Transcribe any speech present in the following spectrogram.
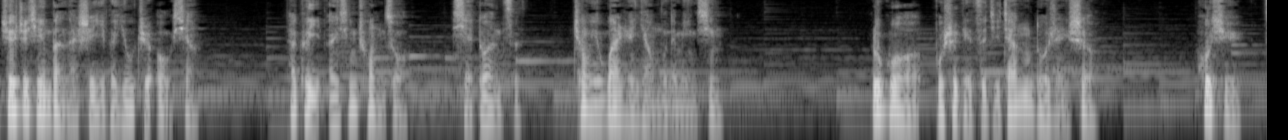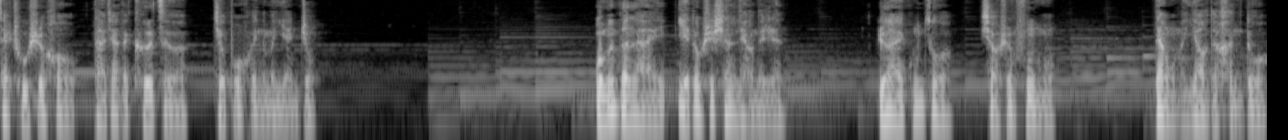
薛之谦本来是一个优质偶像。他可以安心创作、写段子，成为万人仰慕的明星。如果不是给自己加那么多人设，或许在出事后，大家的苛责就不会那么严重。我们本来也都是善良的人，热爱工作，孝顺父母，但我们要的很多，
